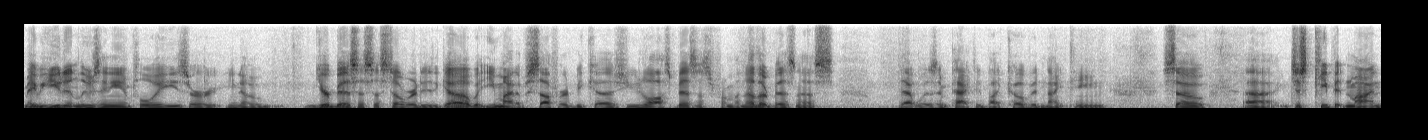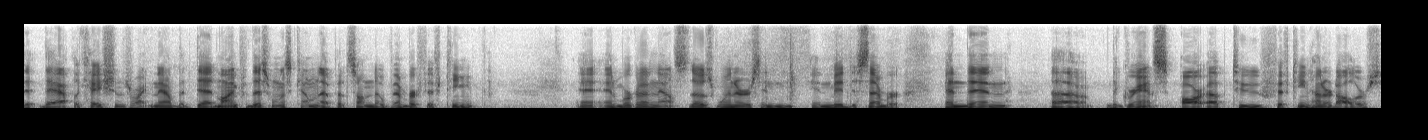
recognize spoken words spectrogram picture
maybe you didn't lose any employees or you know your business is still ready to go, but you might have suffered because you lost business from another business that was impacted by COVID 19. So uh, just keep it in mind that the applications right now, the deadline for this one is coming up. It's on November 15th. And, and we're going to announce those winners in, in mid December. And then uh, the grants are up to $1,500.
